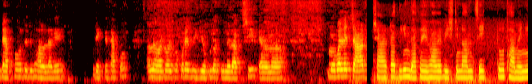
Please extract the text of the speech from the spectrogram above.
দেখো, যদি ভালো লাগে। দেখতে থাকো। আমি অল্প অল্প করে ভিডিওগুলো তুলে রাখছি, কেননা মোবাইলে চার্জ সারাটা দিন দেখো এভাবে বৃষ্টি নামছে, একটু থামেনি,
